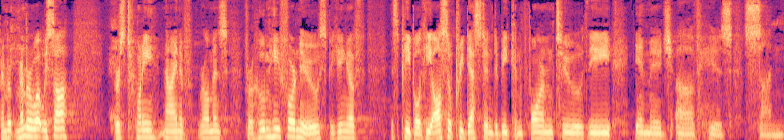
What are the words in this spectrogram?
Remember, remember what we saw? Verse 29 of Romans, for whom he foreknew, speaking of his people, he also predestined to be conformed to the image of his son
